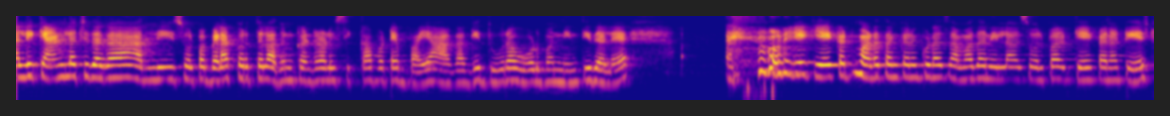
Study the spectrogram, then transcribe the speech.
ಅಲ್ಲಿ ಕ್ಯಾಂಡ್ಲ್ ಹಚ್ಚಿದಾಗ ಅಲ್ಲಿ ಸ್ವಲ್ಪ ಬೆಳಕು ಬರುತ್ತಲ್ಲ, ಅದನ್ನು ಕಂಡ್ರೆ ಅವಳಿಗೆ ಸಿಕ್ಕಾಪಟ್ಟೆ ಭಯ. ಹಾಗಾಗಿ ದೂರ ಓಡಿ ಬಂದು ನಿಂತಿದ್ದಾಳೆ. ಅವಳಿಗೆ ಕೇಕ್ ಕಟ್ ಮಾಡೋ ತನಕನೂ ಕೂಡ ಸಮಾಧಾನ ಇಲ್ಲ. ಸ್ವಲ್ಪ ಕೇಕನ್ನು ಟೇಸ್ಟ್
